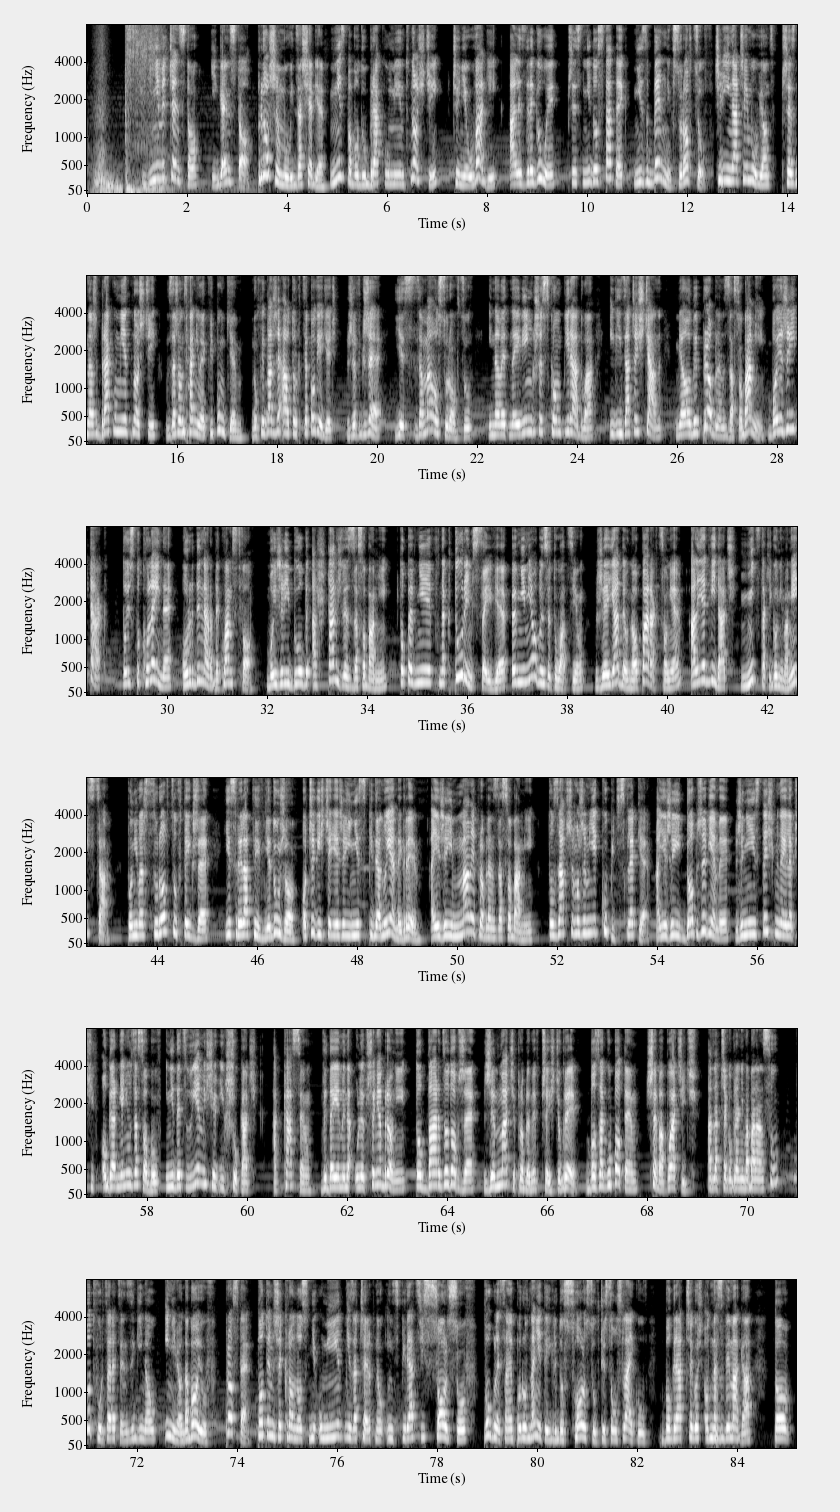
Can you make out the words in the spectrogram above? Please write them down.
Giniemy często i gęsto. Proszę mówić za siebie. Nie z powodu braku umiejętności czy nieuwagi, ale z reguły przez niedostatek niezbędnych surowców. Czyli inaczej mówiąc, przez nasz brak umiejętności w zarządzaniu ekwipunkiem. No chyba, że autor chce powiedzieć, że w grze jest za mało surowców i nawet największe skąpiradła i lizacze ścian miałyby problem z zasobami. Bo jeżeli tak, to jest to kolejne ordynarne kłamstwo. Bo jeżeli byłoby aż tak źle z zasobami, to pewnie na którymś save'ie pewnie miałbym sytuację, że jadę na oparach, co nie? Ale jak widać, nic takiego nie ma miejsca, ponieważ surowców w tej grze jest relatywnie dużo. Oczywiście, jeżeli nie speedrunujemy gry, a jeżeli mamy problem z zasobami, to zawsze możemy je kupić w sklepie. A jeżeli dobrze wiemy, że nie jesteśmy najlepsi w ogarnianiu zasobów i nie decydujemy się ich szukać, a kasę wydajemy na ulepszenia broni, to bardzo dobrze, że macie problemy w przejściu gry, bo za głupotę trzeba płacić. A dlaczego gra nie ma balansu? Bo twórca recenzji ginął i nie miał nabojów. Proste. Po tym, że Kronos nieumiejętnie zaczerpnął inspiracji z Soulsów, w ogóle same porównanie tej gry do Soulsów czy Souls-like'ów, bo gra czegoś od nas wymaga, to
